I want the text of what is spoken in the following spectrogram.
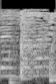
Ven,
